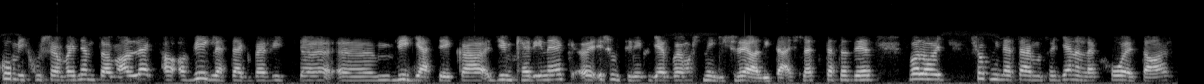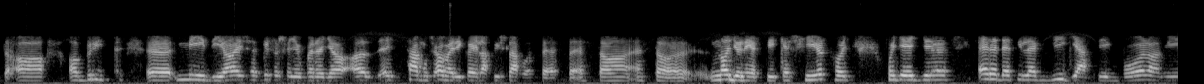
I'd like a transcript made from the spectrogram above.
komikusabb, vagy nem tudom, a, leg, a, a végletekbe vitt uh, vígjáték a Jim Carreynek, és úgy tűnik, hogy ebből most mégis realitás lett. Tehát azért valahogy sok mindent elmond, hogy jelenleg hol tart a, a brit uh, média, és hát biztos vagyok benne, hogy a, az, egy számos amerikai lap is lapozta ezt, ezt, a, ezt a nagyon értékes hírt, hogy, hogy egy uh, eredetileg vígjátékból, ami,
